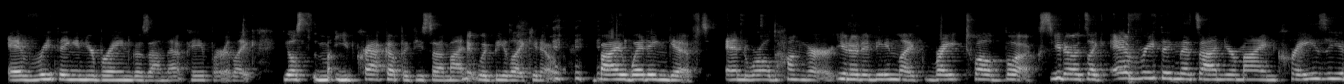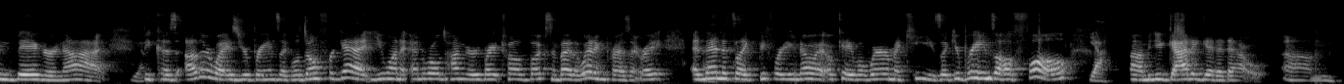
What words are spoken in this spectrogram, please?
everything in your brain goes on that paper. Like you'll you'd crack up if you saw mine. It would be like you know buy wedding gift end world hunger. You know what i mean? Like write 12 books. You know it's like everything that's on your mind crazy and big or not because otherwise your brain's like well don't forget you want to end world hunger write 12 books and buy the wedding present right? And then it's like before you know it okay well where are my keys? Like your brain's all full. Yeah. Um, you got to get it out. Um,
